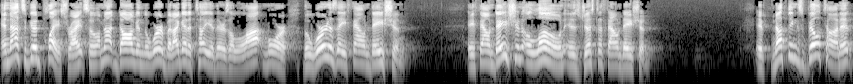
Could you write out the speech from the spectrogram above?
and that's a good place, right? So I'm not dogging the word, but I got to tell you, there's a lot more. The word is a foundation. A foundation alone is just a foundation. If nothing's built on it,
